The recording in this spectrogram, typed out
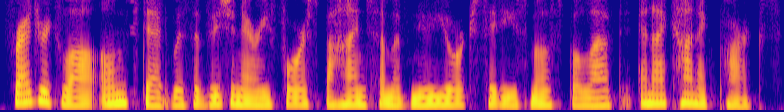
Frederick Law Olmsted was the visionary force behind some of New York City's most beloved and iconic parks.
